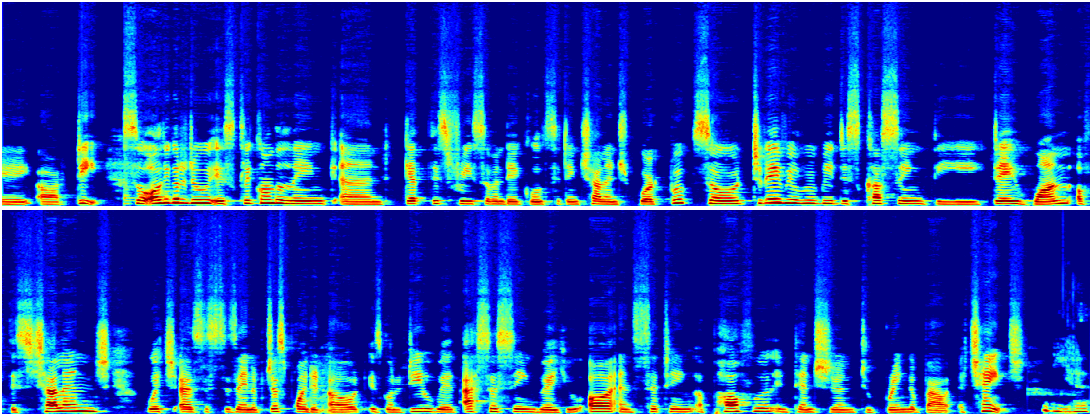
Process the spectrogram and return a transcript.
A R D. So all you got to do is click on the link and get this free seven day goal setting challenge workbook. So today we will be discussing the day one of this challenge which, as Sister Zainab just pointed out, is going to deal with assessing where you are and setting a powerful intention to bring about a change. Yes.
